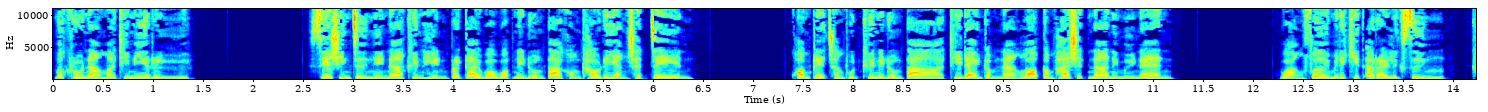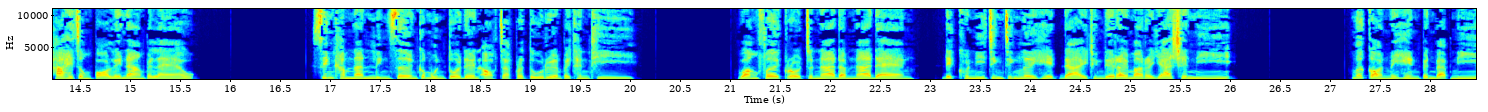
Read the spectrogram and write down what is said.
เมื่อครู่นางมาที่นี่หรือ เซี่ยชิงจือเงยหน้าขึ้นเห็นประกายวาววับในดวงตาของเขาได้อย่างชัดเจน ความเกลียดชังผุดขึ้นในดวงตาที่แดงกับนางรอบกำผ้าเช็ดหน้าในมือแน่น หวางเฟยไม่ได้คิดอะไรลึกซึ้งข้าให้จงปอเล่นางไปแล้ว สิ้นคำนั้นหลินเซินก็หมุนตัวเดินออกจากประตูเรือนไปทันที หวังเฟยโกรธจนหน้าดำหน้าแดง เด็กคนนี้จริง ๆ เลยเหตุใดถึงได้ไร้มารยาทเช่นนี้ เมื่อก่อนไม่เห็นเป็นแบบนี้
